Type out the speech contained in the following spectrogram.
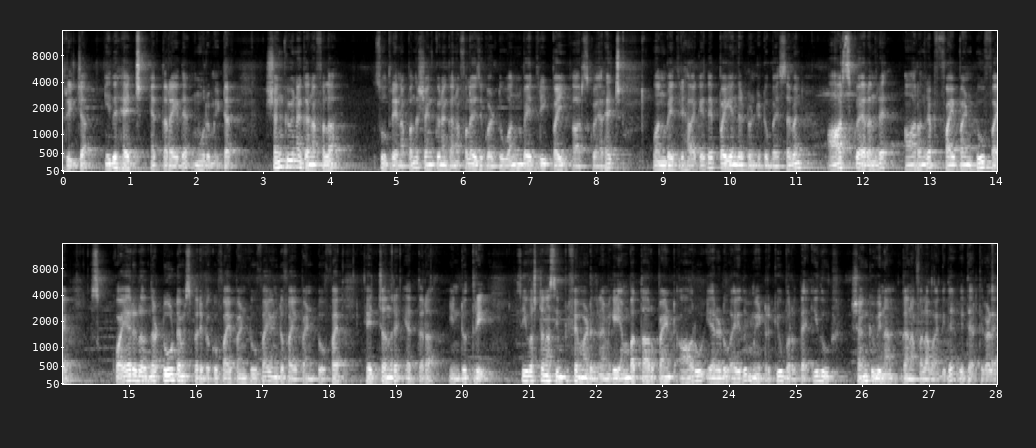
ತ್ರಿಜ್ಯ. ಇದು ಹೆಚ್ ಎತ್ತರ ಇದೆ, ಮೂರು ಮೀಟರ್ ಶಂಕುವಿನ ಘನಫಲ ಸೂತ್ರ ಏನಪ್ಪ ಅಂದರೆ ಶಂಕುವಿನ ಘನಫಲ is to one by three pi R square H one by three ಹಾಕೈತೆ, ಪೈ ಅಂದರೆ twenty two by seven. R square ಅಂದರೆ, ಆರ್ ಅಂದರೆ five point two five. Square ಇರೋದ್ರಿಂದ ಟೂ ಟೈಮ್ಸ್ ಬರೀಬೇಕು, five point two five into five point two five. H ಅಂದರೆ ಎತ್ತರ ಇಂಟು ತ್ರೀ. ಸೊ ಇವಷ್ಟನ್ನು ಸಿಂಪ್ಲಿಫೈ ಮಾಡಿದರೆ ನಮಗೆ ಎಂಬತ್ತಾರು ಪಾಯಿಂಟ್ ಆರು ಎರಡು ಐದು ಮೀಟರ್ ಕ್ಯೂಬ್ ಬರುತ್ತೆ. ಇದು ಶಂಕುವಿನ ಘನಫಲವಾಗಿದೆ, ವಿದ್ಯಾರ್ಥಿಗಳೇ.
